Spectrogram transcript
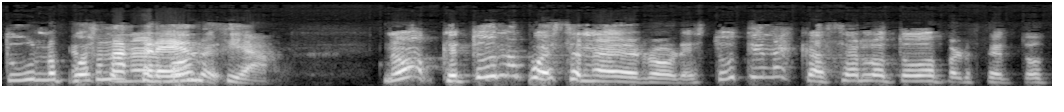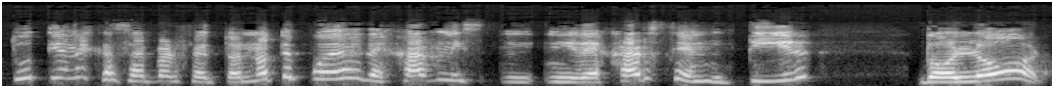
tú no puedes es una creencia. No, que tú no puedes tener errores, tú tienes que hacerlo todo perfecto, tú tienes que hacer perfecto, no te puedes dejar ni, ni dejar sentir dolor,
